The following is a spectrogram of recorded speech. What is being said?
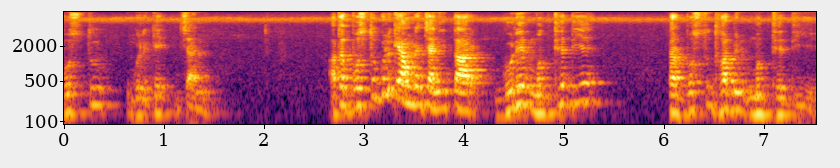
বস্তুগুলিকে জানি। অর্থাৎ বস্তুগুলিকে আমরা জানি তার গুণের মধ্যে দিয়ে, তার বস্তু ধর্মের মধ্যে দিয়ে।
